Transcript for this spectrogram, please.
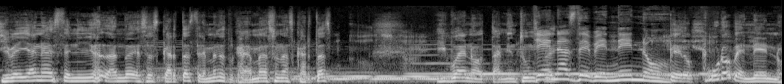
y veían a este niño dando esas cartas tremendas, porque además unas cartas y bueno, también tú Llenas de veneno. pero puro veneno,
